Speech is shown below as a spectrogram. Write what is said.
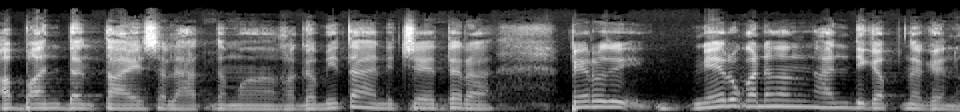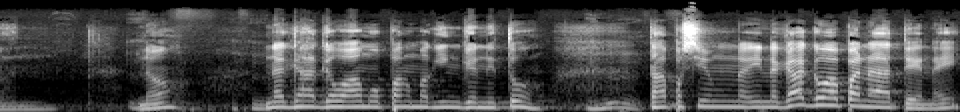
abundant tayo sa lahat ng mga kagamitan, etc. Pero meron ka nang handicap na ganun. No? Nagagawa mo pang maging ganito. Tapos yung, yung nagagawa pa natin ay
